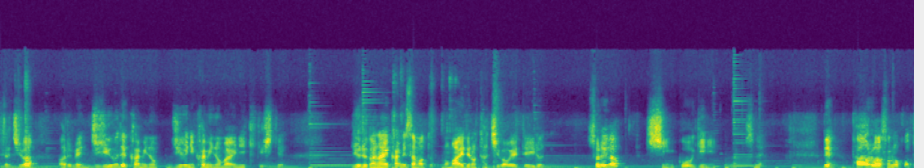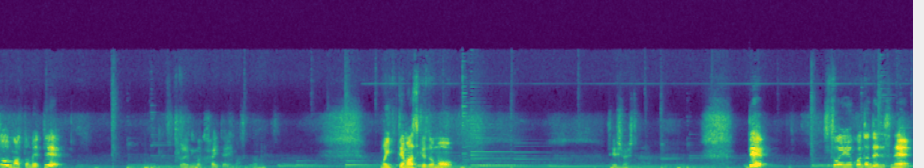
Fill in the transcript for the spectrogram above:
たちはある面自由で神の自由に神の前に行き来して揺るがない神様の前での立場を得ている。それが信仰義人なんですね。でパウロはそのことをまとめてそれに今書いてありますけどね。もう言ってますけども失礼しました。でそういうことでですね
